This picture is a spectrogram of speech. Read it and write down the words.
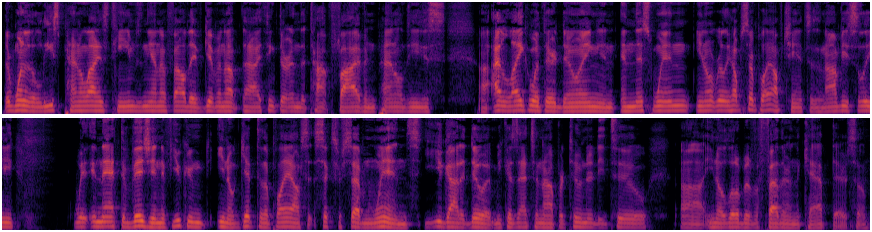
They're one of the least penalized teams in the NFL. They've given up, I think they're in the top five in penalties. Uh, I like what they're doing, and, and this win, you know, it really helps their playoff chances. And obviously, in that division, if you can, you know, get to the playoffs at six or seven wins, you got to do it because that's an opportunity to, uh, you know, a little bit of a feather in the cap there. So,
